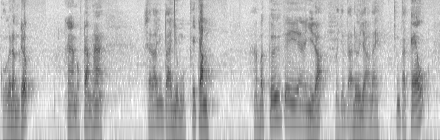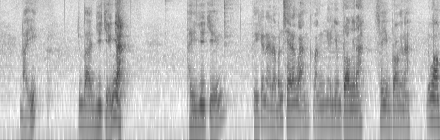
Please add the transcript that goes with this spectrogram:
của cái đầm trước ha 100 ha. Sau đó chúng ta dùng một cái câm ha, bất cứ cái à, gì đó mà chúng ta đưa vào đây chúng ta kéo đẩy chúng ta di chuyển nha. Thì di chuyển thì cái này là bánh xe đó các bạn. Các bạn vòng tròn vậy nè xe vòng tròn vậy nè đúng không?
